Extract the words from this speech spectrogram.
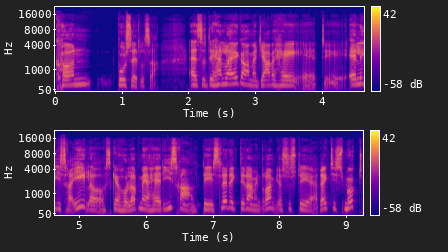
kon bosættelser. Altså, det handler ikke om, at jeg vil have, at øh, alle israelere skal holde op med at have et Israel. Det er slet ikke det, der er min drøm. Jeg synes, det er rigtig smukt,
